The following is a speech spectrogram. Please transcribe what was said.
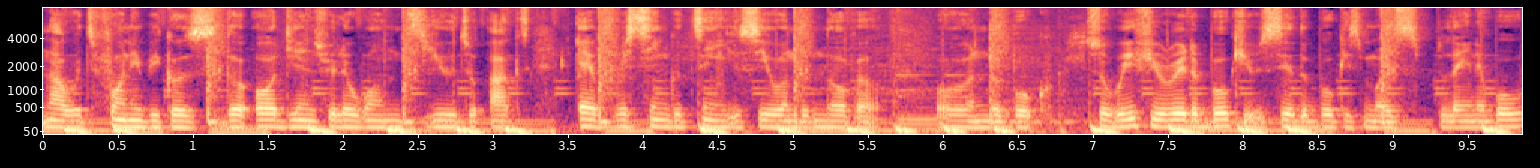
Now it's funny because the audience really wants you to act every single thing you see on the novel or on the book. So if you read the book, you see the book is more explainable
